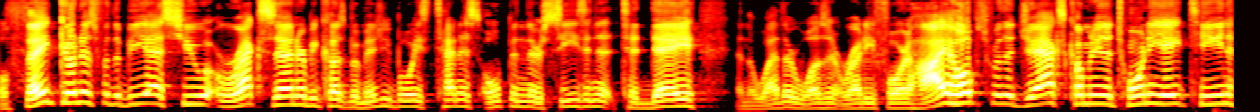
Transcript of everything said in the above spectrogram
Well, thank goodness for the BSU Rec Center because Bemidji boys tennis opened their season today and the weather wasn't ready for it. High hopes for the Jacks coming into 2018,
